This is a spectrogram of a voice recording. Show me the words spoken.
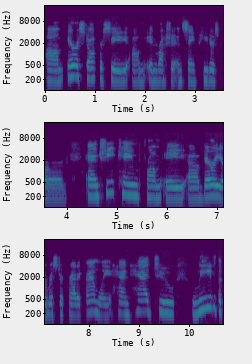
um, aristocracy um, in Russia in St. Petersburg. And she came from a very aristocratic family and had to leave the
